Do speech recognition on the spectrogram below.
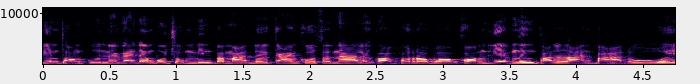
ลิมทองกุลนะครับท่านผู้ชมหมิ่นประมาทโดยการโฆษณาแล้วก็พรบคอมเรียก 1,000 ล้านบาทโอ้ย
